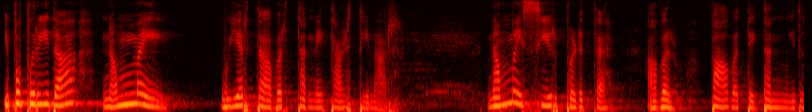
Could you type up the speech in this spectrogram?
இப்போ புரியுதா? நம்மை உயர்த்த அவர் தன்னை தாழ்த்தினார். நம்மை சீர்படுத்த அவர் பாவத்தை தன் மீது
